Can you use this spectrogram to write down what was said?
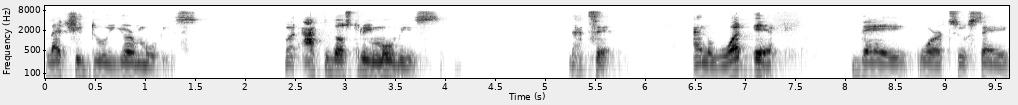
let you do your movies, but after those three movies, that's it. And what if they were to say,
